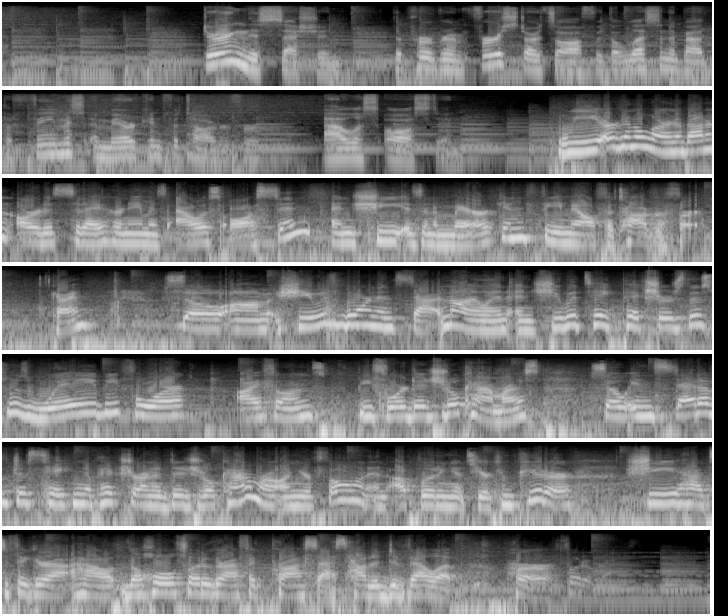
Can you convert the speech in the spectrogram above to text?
During this session, the program first starts off with a lesson about the famous American photographer, Alice Austen. We are going to learn about an artist today. Her name is Alice Austen, and she is an American female photographer. Okay? So um, she was born in Staten Island, and she would take pictures. This was way before iPhones, before digital cameras. So instead of just taking a picture on a digital camera on your phone and uploading it to your computer, she had to figure out how the whole photographic process, how to develop her photograph.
